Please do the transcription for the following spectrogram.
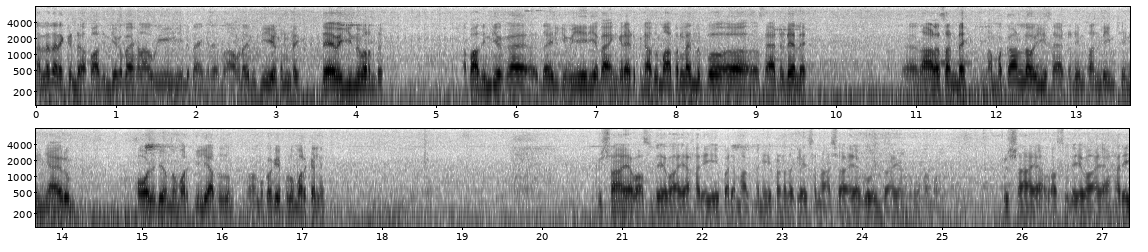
നല്ല തിരക്കുണ്ട്. അപ്പോൾ അതിന്റെയൊക്കെ ബഹളാവും ഈ ഏരിയയിൽ ഭയങ്കര അവിടെ ഒരു തിയേറ്റർ ഉണ്ട് ദേവകി എന്ന് പറഞ്ഞിട്ട്. അപ്പോൾ അതിന്റെയൊക്കെ ഇതായിരിക്കും. ഈ ഏരിയ ഭയങ്കരമായിട്ട് പിന്നെ അതുമാത്രമല്ല ഇന്നിപ്പോൾ സാറ്റർഡേ അല്ലേ? നാളെ സൺഡേ. നമുക്കാണല്ലോ ഈ സാറ്റർഡേയും സൺഡേയും ശനി ഞായറും ഹോളിഡേ ഒന്നും വർക്ക് ഇല്ലാത്തതും നമുക്കൊക്കെ എപ്പോഴും വർക്കല്ലേ കൃഷ്ണായ വാസുദേവായ ഹരേ പരമാത്മനെ പ്രണതക്ലേശനാശായ ഗോവിന്ദായ നമോ നമ. കൃഷ്ണായ വാസുദേവായ ഹരേ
